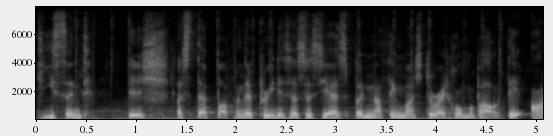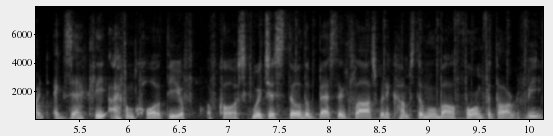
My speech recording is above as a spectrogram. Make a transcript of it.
decent ish. A step up from their predecessors, yes, but nothing much to write home about. They aren't exactly iPhone quality, of, of course, which is still the best in class when it comes to mobile phone photography.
